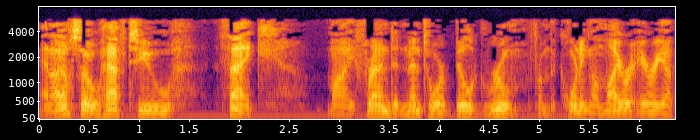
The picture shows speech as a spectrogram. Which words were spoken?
And I also have to thank my friend and mentor Bill Groom from the Corning Elmira area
